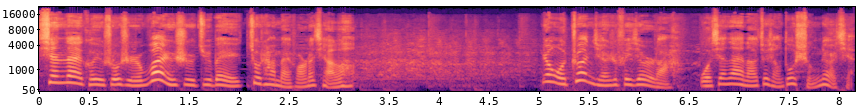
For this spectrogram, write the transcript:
现在可以说是万事俱备，就差买房的钱了。让我赚钱是费劲儿的，我现在呢就想多省点钱。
